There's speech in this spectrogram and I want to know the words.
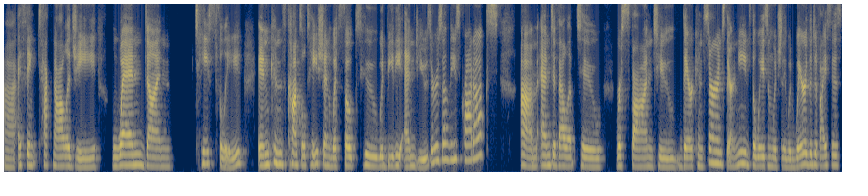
uh, I think technology, when done tastefully in cons- consultation with folks who would be the end users of these products um, and develop to respond to their concerns, their needs, the ways in which they would wear the devices,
